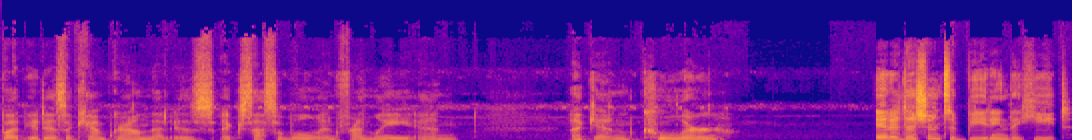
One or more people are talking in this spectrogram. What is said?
but it is a campground that is accessible and friendly and, again, cooler in addition to beating the heat,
